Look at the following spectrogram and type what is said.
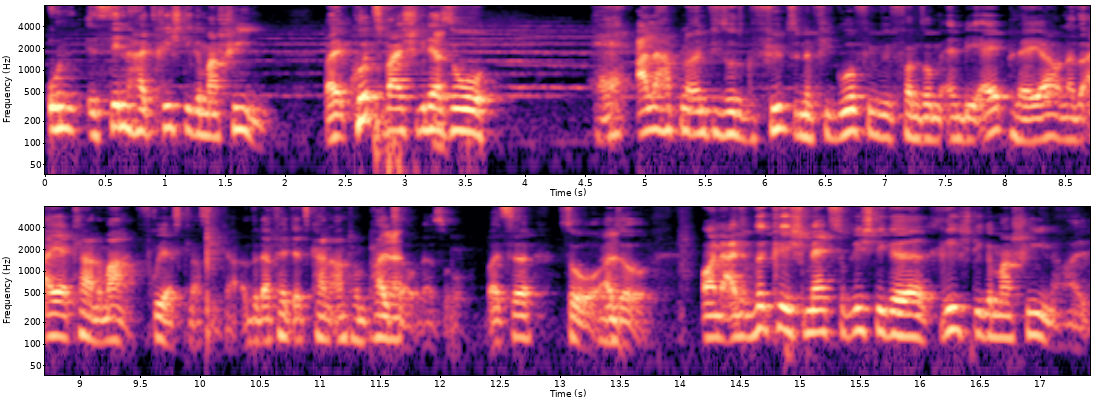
Und es sind halt richtige Maschinen. Weil kurz war ich wieder so, hä, alle hatten irgendwie so gefühlt so eine Figur wie von so einem NBA-Player und dann so, ah ja klar, normal, Frühjahrsklassiker. Also da fällt jetzt kein Anton Palzer ja. oder so. Weißt du? So, ja. also. Und also wirklich merkst du richtige, richtige Maschinen halt.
